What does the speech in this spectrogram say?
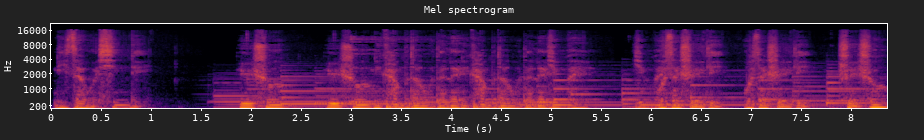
你在我心里。”鱼说：“鱼说你看不到我的泪，你看不到我的泪，因为因为我在水里，我在水里。”水说：“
